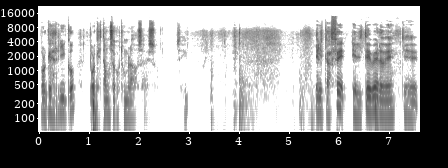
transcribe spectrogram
porque es rico, porque estamos acostumbrados a eso. ¿sí? El café, el té verde, que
